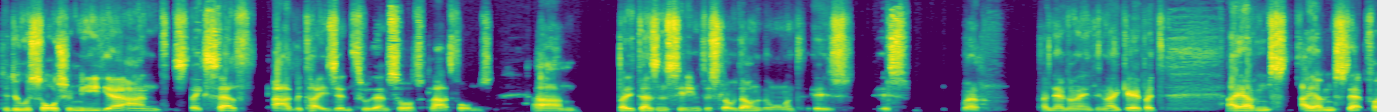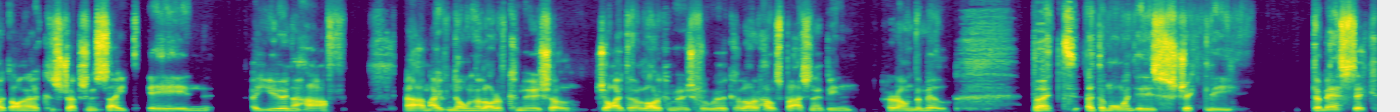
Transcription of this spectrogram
to do with social media and like self advertising through them sorts of platforms. Um, but it doesn't seem to slow down at the moment. Is is well, I've never done anything like it, but I haven't I haven't stepped foot on a construction site in a year and a half. Um, I've known a lot of commercial. I've done a lot of commercial work, a lot of house bashing. I've been around the mill, but at the moment it is strictly domestic,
